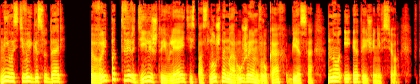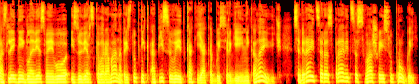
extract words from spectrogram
«Милостивый государь, вы подтвердили, что являетесь послушным оружием в руках беса, но и это еще не все. В последней главе своего изуверского романа преступник описывает, как якобы Сергей Николаевич собирается расправиться с вашей супругой.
